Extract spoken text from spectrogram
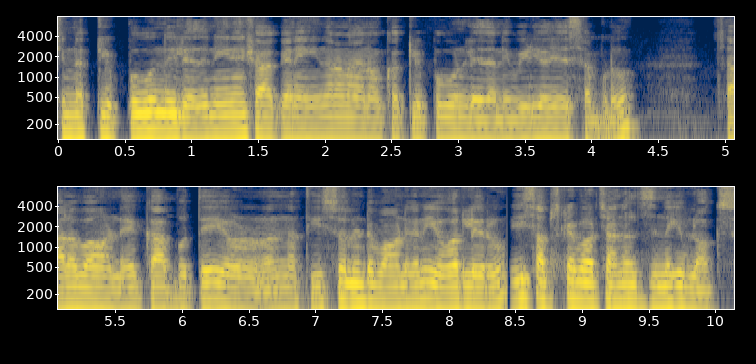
చిన్న క్లిప్ ఉంది లేదు నేనే షాక్ అయినా ఏందన్నా ఆయన ఒక్క క్లిప్ కూడా లేదని వీడియో చేసేటప్పుడు? చాలా బాగుండే. కాకపోతే ఎవరన్నా తీసుకోవాలంటే బాగుండే కానీ ఎవరు లేరు. ఈ subscribe our channel Zindagi blogs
